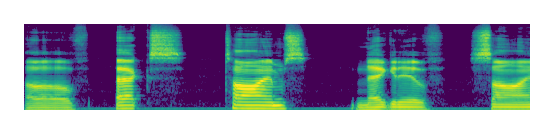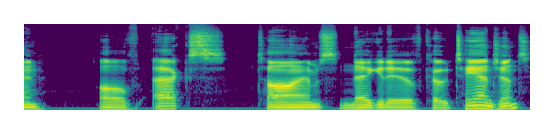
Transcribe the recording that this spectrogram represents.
of x times negative sine of x times negative cotangent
